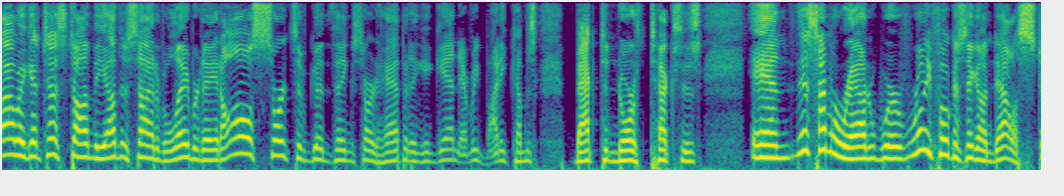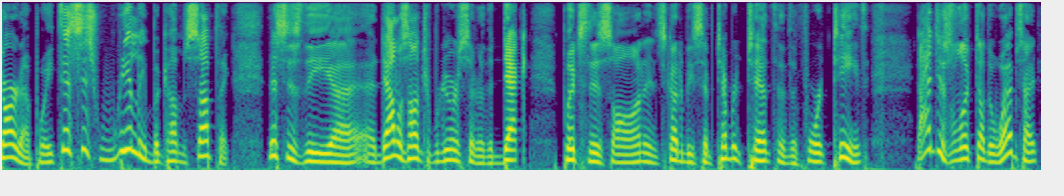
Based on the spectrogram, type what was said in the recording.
Well, we get just on the other side of Labor Day, and all sorts of good things start happening again. Everybody comes back to North Texas. And this time around, we're really focusing on Dallas Startup Week. This has really become something. This is the uh, Dallas Entrepreneur Center. The DEC puts this on, and it's going to be September 10th and the 14th. I just looked on the website.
